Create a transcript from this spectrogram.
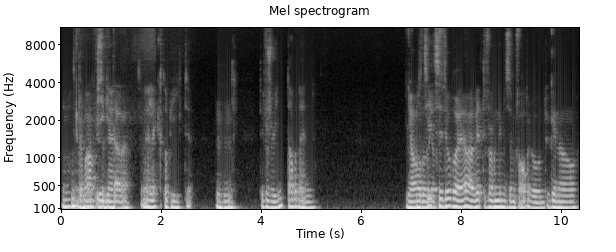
Mhm. Kommt Ja, dann noch so eine, so eine Elektrobeat. Mhm. Die verschwindet aber dann. Ja, Die oder zieht wird- sie durch, ja, wird einfach nicht mehr so im Vordergrund. Genau.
